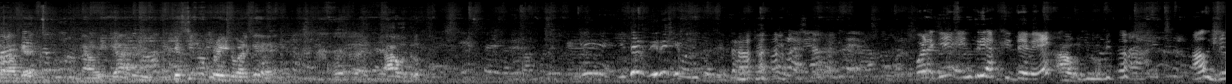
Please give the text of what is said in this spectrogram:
ಹಾಗೆ ನಾವೀಗ ಕೆಸಿನೋ ಪ್ರೈಡ್ ಒಳಗೆ ಹೌದು. ಒಳಗೆ ಎಂಟ್ರಿ ಆಗ್ತಿದ್ದೇವೆ ಹೌದು ಹೌದು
